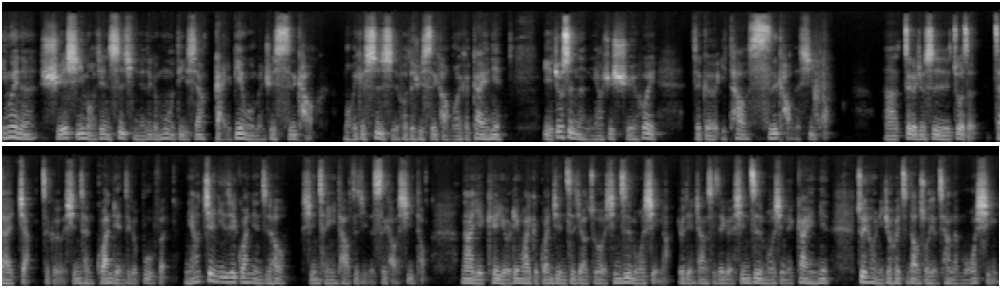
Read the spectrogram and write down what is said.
因为呢，学习某件事情的这个目的是要改变我们去思考某一个事实，或者去思考某一个概念，也就是呢，你要去学会这个一套思考的系统。啊，这个就是作者在讲这个形成观点这个部分。你要建立这些观点之后，形成一套自己的思考系统。那也可以有另外一个关键字叫做心智模型啊，有点像是这个心智模型的概念。最后你就会知道说有这样的模型，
